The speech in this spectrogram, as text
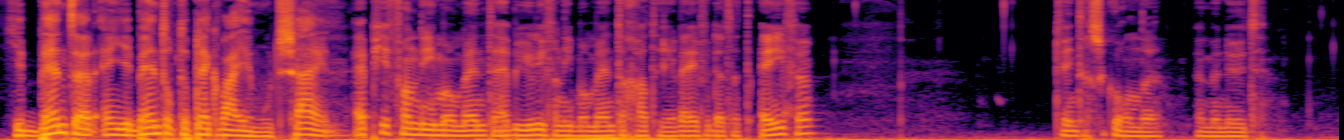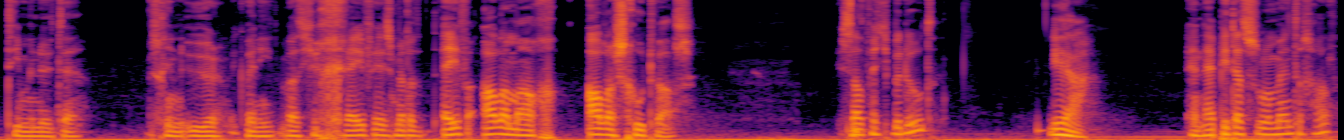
je bent er en je bent op de plek waar je moet zijn. Heb je van die momenten, hebben jullie van die momenten gehad in je leven dat het even 20 seconden, een minuut, 10 minuten, misschien een uur, ik weet niet wat je gegeven is, maar dat het even allemaal alles goed was? Is dat wat je bedoelt? Ja. En heb je dat soort momenten gehad?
